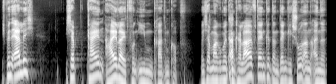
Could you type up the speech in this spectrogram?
ich bin ehrlich, ich habe kein Highlight von ihm gerade im Kopf. Wenn ich am Argument ja. an Kalaev denke, dann denke ich schon an eine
